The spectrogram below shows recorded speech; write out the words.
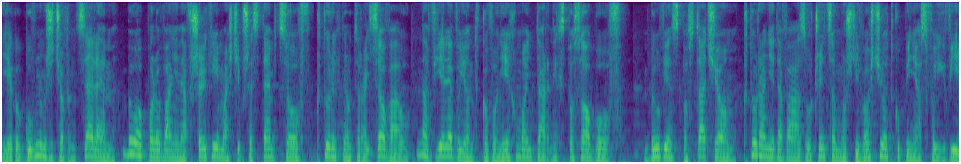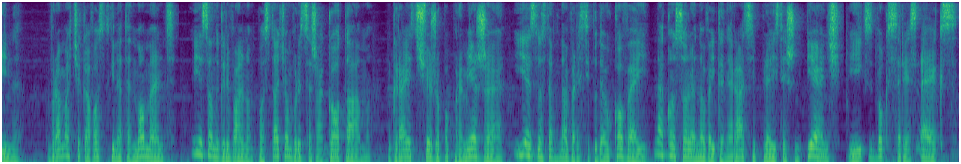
Jego głównym życiowym celem było polowanie na wszelkiej maści przestępców, których neutralizował na wiele wyjątkowo niehumanitarnych sposobów. Był więc postacią, która nie dawała złoczyńcom możliwości odkupienia swoich win. W ramach ciekawostki na ten moment jest on grywalną postacią w Rycerza Gotham. Gra jest świeżo po premierze i jest dostępna w wersji pudełkowej na konsole nowej generacji PlayStation 5 i Xbox Series X.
